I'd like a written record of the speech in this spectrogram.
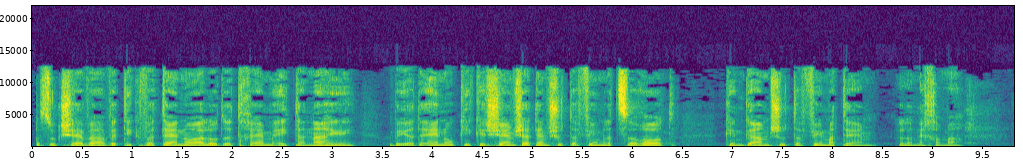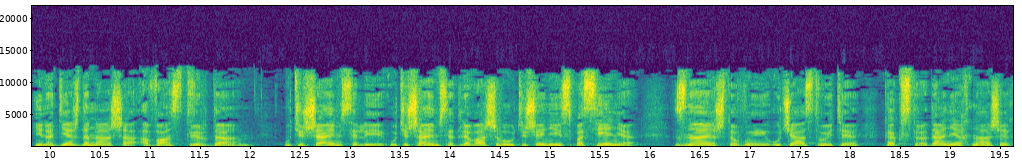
פסוק שבע, ותקוותנו על עודתכם איתנה היא בידנו, כי כשם שאתם שותפים לצרות, כן גם שותפים אתם לנחמה. И надежда наша о вас тверда. Утешаемся ли, утешаемся для вашего утешения и спасения, зная, что вы участвуете как в страданиях наших,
